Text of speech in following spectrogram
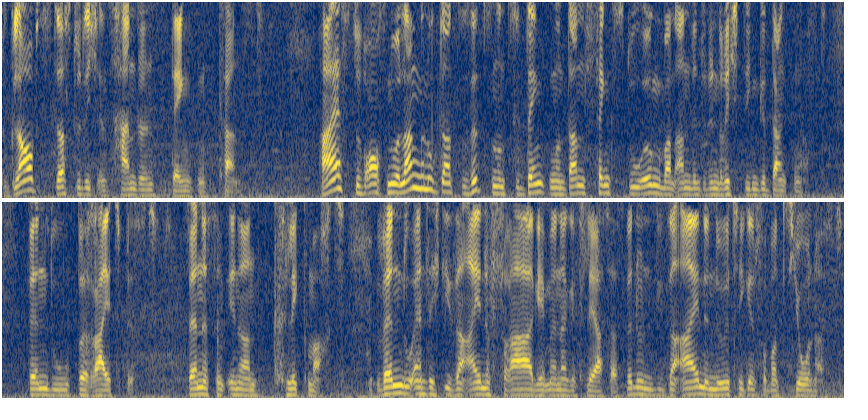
Du glaubst, dass du dich ins Handeln denken kannst. Heißt, du brauchst nur lang genug da zu sitzen und zu denken und dann fängst du irgendwann an, wenn du den richtigen Gedanken hast. Wenn du bereit bist, wenn es im Innern Klick macht, wenn du endlich diese eine Frage im Innern geklärt hast, wenn du diese eine nötige Information hast.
